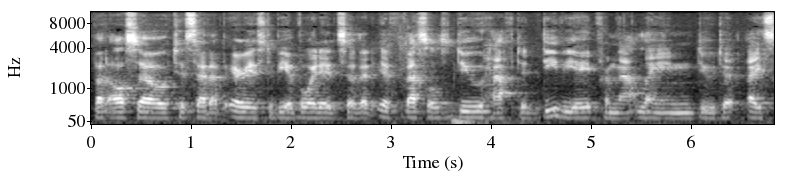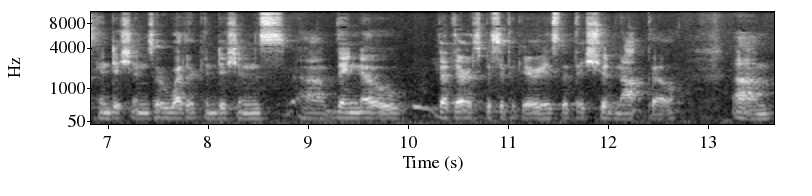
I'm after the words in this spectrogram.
but also to set up areas to be avoided so that if vessels do have to deviate from that lane due to ice conditions or weather conditions, uh, they know that there are specific areas that they should not go. Um,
